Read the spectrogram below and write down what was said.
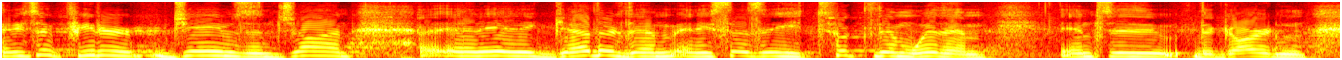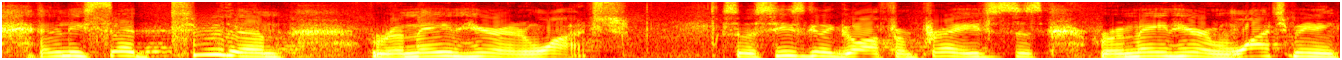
and he took Peter, James, and John, and, and he gathered them, and he says that he took them with him into the garden. And then he said to them, Remain here and watch. So as he's going to go off and pray, he just says, remain here and watch, meaning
